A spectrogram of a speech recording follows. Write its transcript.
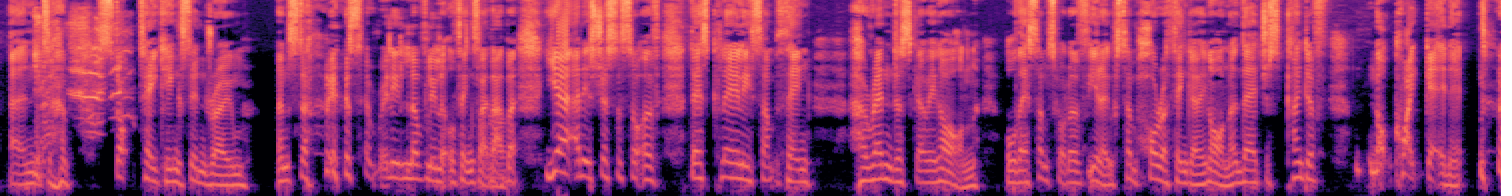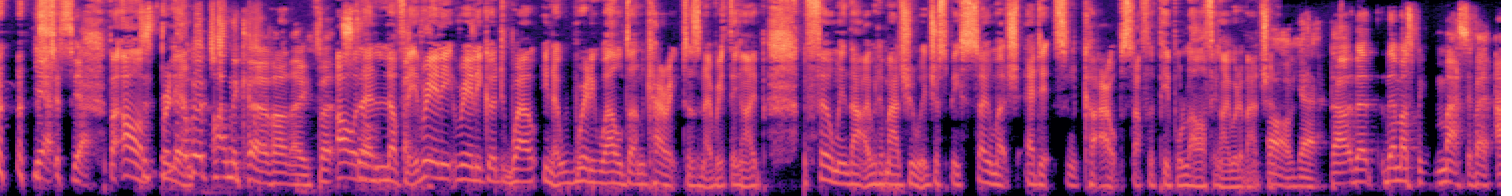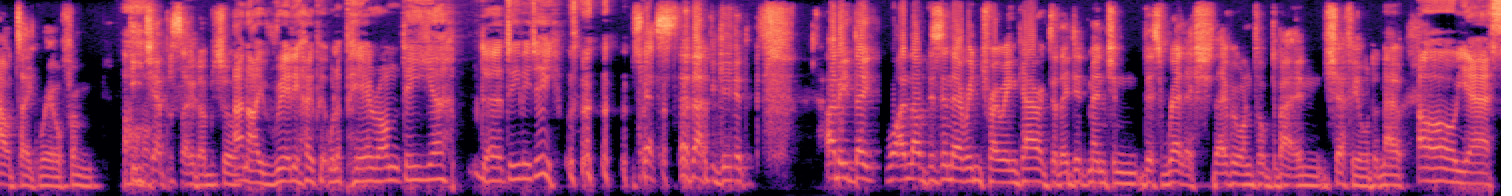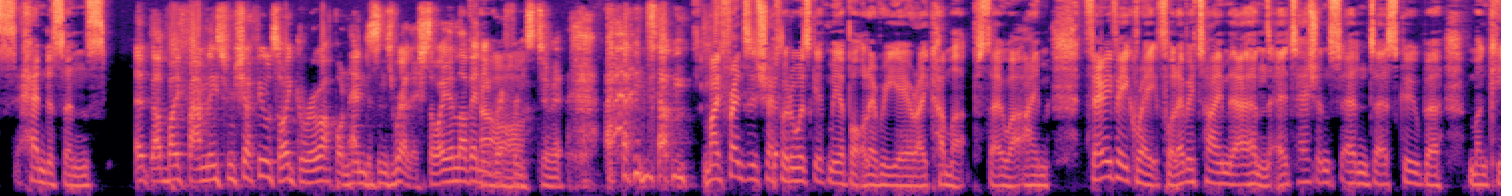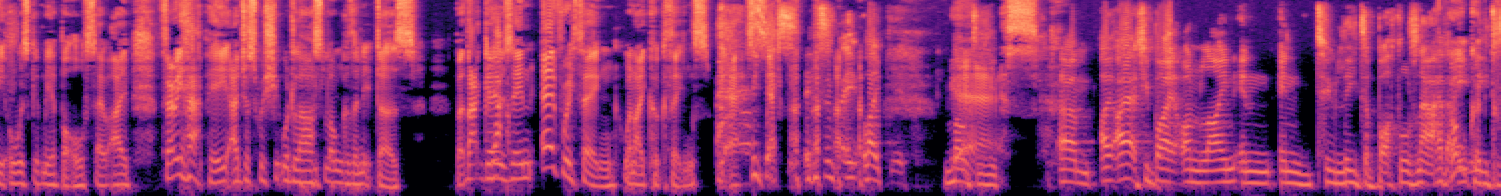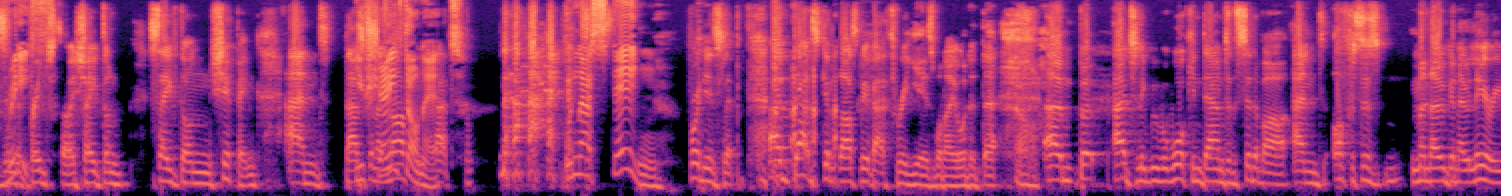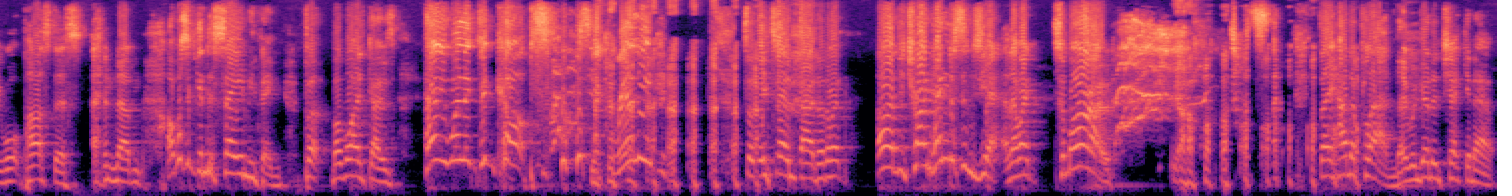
and um, stock taking syndrome and stuff. some really lovely little things like that. But yeah, and it's just a sort of, there's clearly something horrendous going on or there's some sort of, you know, some horror thing going on and they're just kind of not quite getting it. Yeah, just, yeah. But oh, Just brilliant. A little bit behind the curve, aren't they? But Oh, they're lovely. Really, really good. Well, you know, really well done characters and everything. I filming that, I would imagine would just be so much edits and cut out stuff with people laughing. I would imagine. Oh yeah, there, there must be massive outtake reel from each episode. I'm sure. Oh. And I really hope it will appear on the, uh, the DVD. yes, that'd be good. I mean, they. What I loved is in their intro in character, they did mention this relish that everyone talked about in Sheffield, and now oh yes, Henderson's. Uh, my family's from Sheffield, so I grew up on Henderson's relish, so I love any Oh. reference to it. And um, My friends in Sheffield always give me a bottle every year I come up, so uh, I'm very, very grateful. Every time um, uh, and, and uh, Scuba Monkey always give me a bottle, so I'm very happy. I just wish it would last longer than it does. But that goes in everything when I cook things. Yes. yes, it's a bit like it. Multi. Yes. Um, I, I actually buy it online in in two liter bottles now. I have Oh, eight liters in the fridge, so I shaved on saved on shipping, and that's You shaved on it? Wouldn't that sting? Freudian slip. Uh, that's going to last me about three years. What I ordered there, Oh. um, but actually, we were walking down to the cinema, and officers Minogue and O'Leary walked past us, and um, I wasn't going to say anything, but my wife goes, "Hey, Wellington cops!" I was like, "Really?" so they turned down, and I went, "Oh, have you tried Henderson's yet?" And they went, "Tomorrow." they had a plan. They were going to check it out.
